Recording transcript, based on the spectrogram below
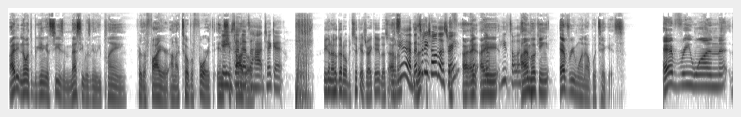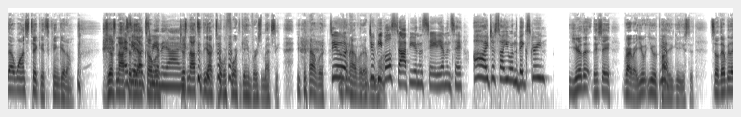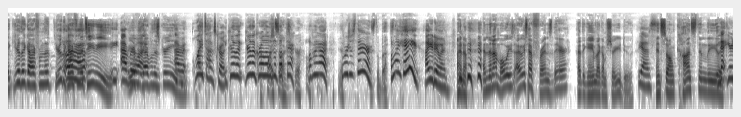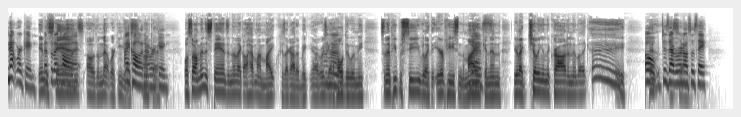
I didn't know at the beginning of the season Messi was going to be playing for the Fire on October 4th in Chicago. yeah, you Chicago. said that's a hot ticket. You're gonna hook up with tickets, right, Gabe? That's, what's going? Yeah, that's what he told us, right? I, yep, I, yep. he told us. I'm that. hooking everyone up with tickets. Everyone that wants tickets can get them. Just not to the October. in the eye. Just not to the October 4th game versus Messi. You can have what Do you can have whatever. do you want. people stop you in the stadium and say, "Oh, I just saw you on the big screen"? You're the. They say right, right. You you would probably get used to. it. So they'll be like, "You're the guy from the. You're the guy Uh-huh. from the TV. You're the guy from the screen." Every- White Sox girl, you're the you're the girl that was White just up there. girl. Oh my god, you were just there. That's the best. I'm like, hey, how you doing? I know. And then I'm always. I always have friends there at the game, like I'm sure you do. Yes. And so I'm constantly Net- you're networking. in That's the what I call it. stands. Oh, the networking. Yes. I call it Okay. networking. Well, so I'm in the stands, and then like I'll have my mic because I gotta make. I always gotta Uh-huh. hold it with me. So then people see you with like the earpiece and the mic, Yes. and then you're like chilling in the crowd, and they're like, "Hey." Oh, And does everyone so- also say,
